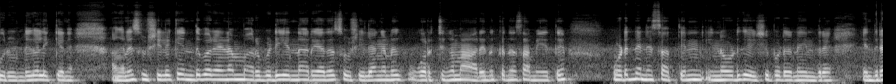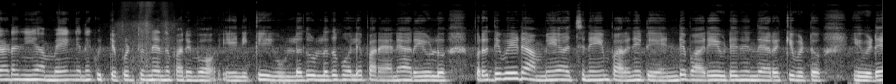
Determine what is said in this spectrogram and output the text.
ഉരുണ്ട് കളിക്കാണ്. അങ്ങനെ സുശീലയ്ക്ക് എന്ത് പറയണം? മറുപടി എന്നറിയാതെ സുശീല അങ്ങനെ കുറച്ചങ്ങ് മാറി നിൽക്കുന്ന സമയത്ത് ഉടൻ തന്നെ സത്യൻ എന്നോട് ദേഷ്യപ്പെടുകയാണ്. ഇന്ദ്രൻ എന്തിനാണ് നീ അമ്മയെ ഇങ്ങനെ കുറ്റപ്പെടുത്തുന്നതെന്ന് പറയുമ്പോൾ എനിക്ക് ഉള്ളത് ഉള്ളത് പോലെ പറയാനേ അറിയുള്ളൂ. പ്രതിഭയുടെ അമ്മയും അച്ഛനെയും പറഞ്ഞിട്ട് എന്റെ ഭാര്യ ഇവിടെ നിന്ന് ഇറക്കി വിട്ടു. ഇവിടെ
